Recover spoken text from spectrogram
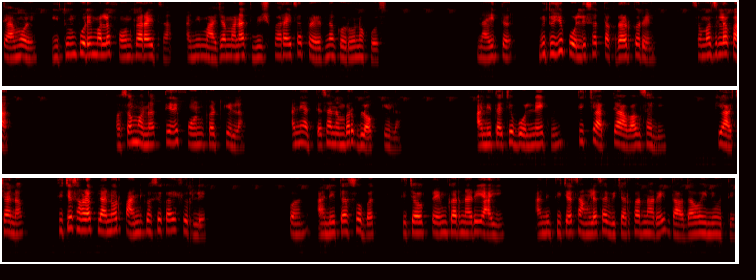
त्यामुळे इथून पुढे मला फोन करायचा आणि माझ्या मनात विष भरायचा प्रयत्न करू नकोस. नाहीतर मी तुझी पोलिसात तक्रार करेन. समजलं का? असं म्हणत तिने फोन कट केला आणि आत्याचा नंबर ब्लॉक केला. आणि त्याचे बोलणे ऐकून तिची आत्या आवाक झाली की अचानक तिच्या सगळ्या प्लॅनवर पाणी कसे काय फिरले. पण अनितासोबत तिच्यावर प्रेम करणारी आई आणि तिच्या चांगल्याचा विचार करणारे दादा वहिनी होते.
